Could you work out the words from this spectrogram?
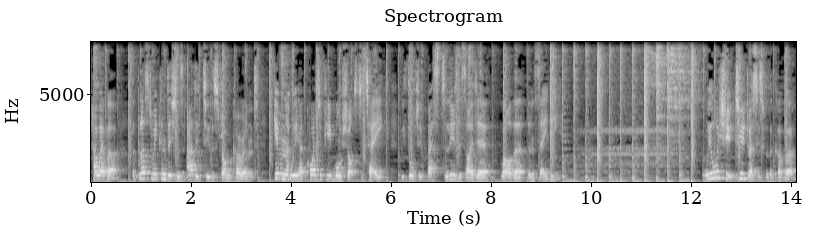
However, the blustery conditions added to the strong current. Given that we had quite a few more shots to take, we thought it best to lose this idea rather than Sadie. We always shoot two dresses for the cover,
